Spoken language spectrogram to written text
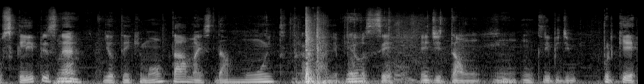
os clipes, né? Hum. E eu tenho que montar, mas dá muito trabalho pra Eu- você editar um, um, um clipe de. Porque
